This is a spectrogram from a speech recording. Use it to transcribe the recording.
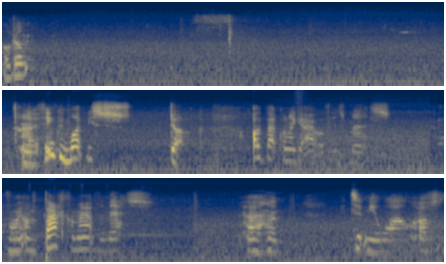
Hold on. I think we might be stuck. I'll be back when I get out of this mess. Right, I'm back. I'm out of the mess. Um, it took me a while. I was.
